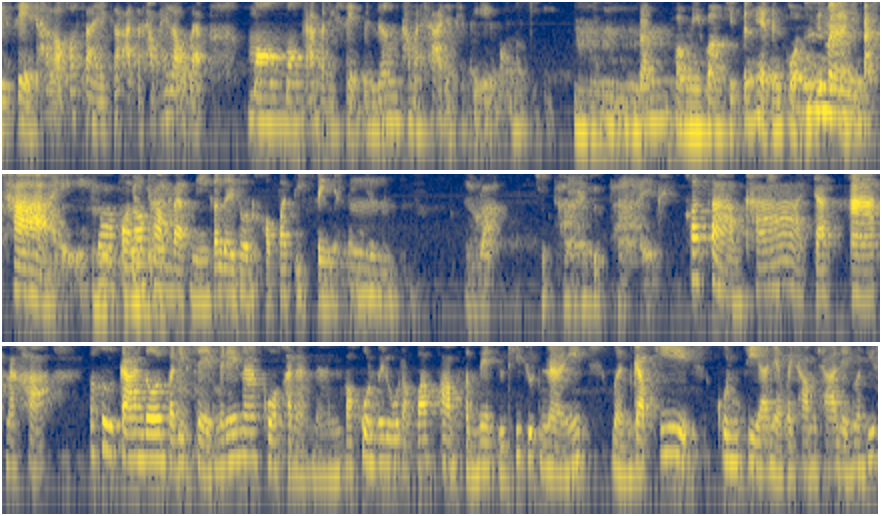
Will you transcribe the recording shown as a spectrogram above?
ฏิเสธ ถ้าเราเข้าใจก็อาจจะทำให้เราแบบมองมองการปฏิเสธเป็นเรื่องธรรมชาติอย่างที่พี่เอบอกเมื่อกี้อืมแบบพอมีความคิดเป็นเหตุเป็นผลขึ้นมาอย่างนี้ปะใช่ว่าพอเราทำแบบนี้ก็เลยโดนเขาปฏิเสธอะไรอืเงี้ยมเอาล่ะสุดท้ายสุดท้าย ข้อ 3 ค่ะ just ask นะคะ ก็คือการโดนปฏิเสธไม่ได้น่ากลัวขนาดนั้น เพราะคุณไม่รู้หรอกว่าความสำเร็จอยู่ที่จุดไหน เหมือนกับที่คุณเจียเนี่ยไปทำชาเลนจ์วันที่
